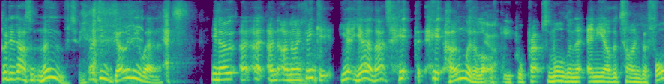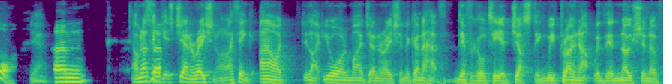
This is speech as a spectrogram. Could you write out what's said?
but it hasn't moved. Yeah. It didn't go anywhere. yes. You know, and, and I think, it, yeah, yeah, that's hit, hit home with a lot of people, perhaps more than at any other time before. Yeah. Um, I mean, I think so, it's generational. I think our, like your and my generation, are going to have difficulty adjusting. We've grown up with the notion of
